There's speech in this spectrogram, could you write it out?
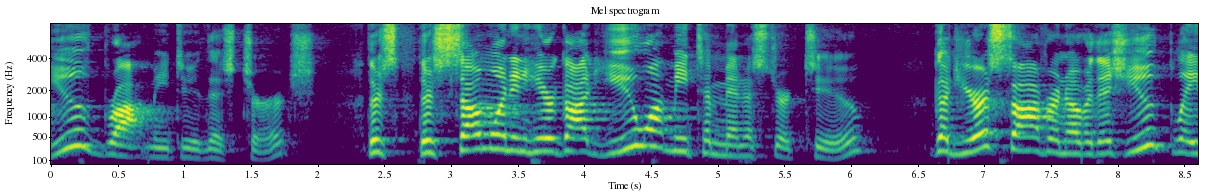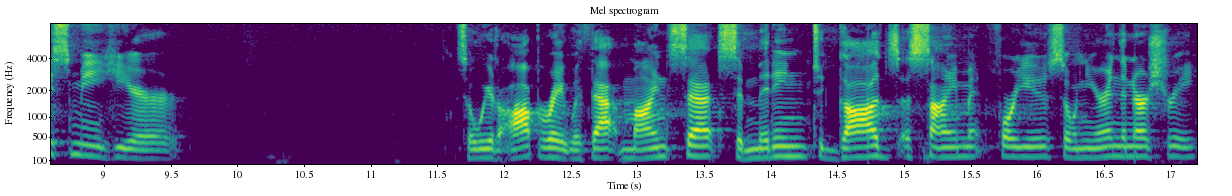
you've brought me to this church? There's, there's someone in here, God, you want me to minister to. God, you're sovereign over this. You've placed me here. So we are to operate with that mindset, submitting to God's assignment for you. So when you're in the nursery,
